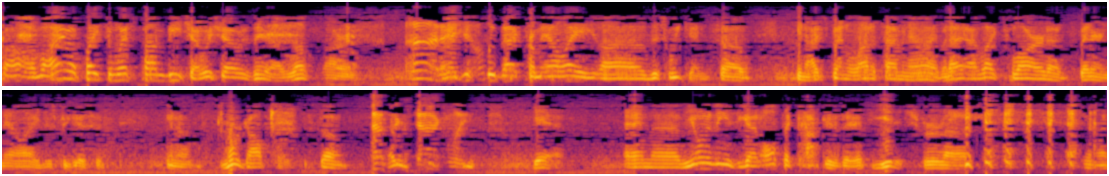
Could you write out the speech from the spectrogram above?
well, I have a place in West Palm Beach. I wish I was there. I love Florida. Ah, And I just flew back from L.A. Uh, this weekend, so you know I spent a lot of time in L.A. But I, I like Florida better than L.A. just because it's you know more golf courses. So That's that was- exactly. yeah. And uh, the only thing is you got alte kakers there. It's Yiddish for. Uh, you know,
